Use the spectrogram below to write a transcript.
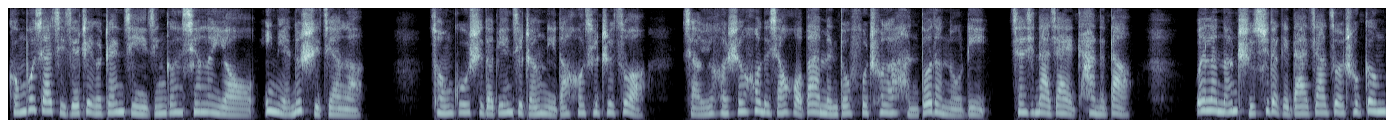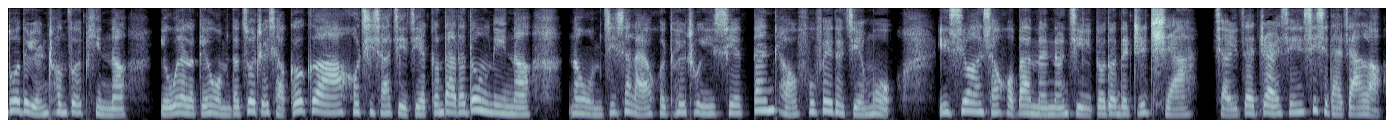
恐怖小姐姐这个专辑已经更新了有一年的时间了，从故事的编辑整理到后期制作，小鱼和身后的小伙伴们都付出了很多的努力，相信大家也看得到。为了能持续的给大家做出更多的原创作品呢，也为了给我们的作者小哥哥啊、后期小姐姐更大的动力呢，那我们接下来会推出一些单条付费的节目，也希望小伙伴们能给予多多的支持啊！小鱼在这儿先谢谢大家了。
